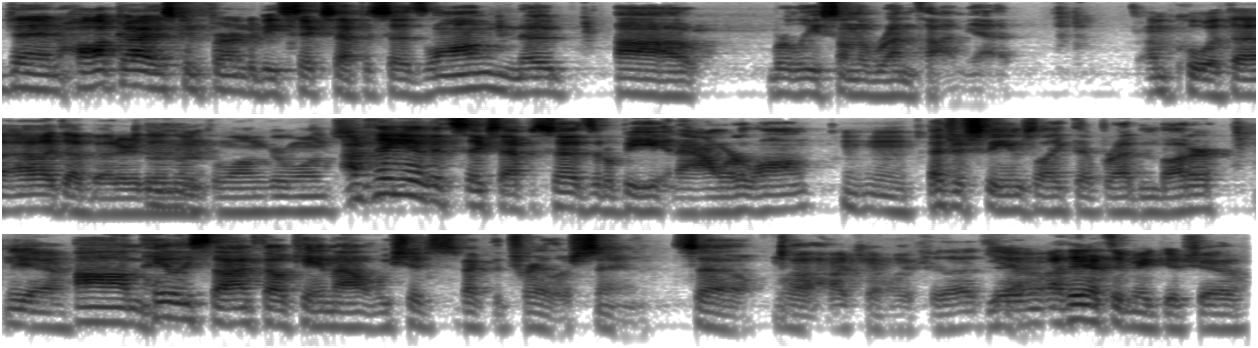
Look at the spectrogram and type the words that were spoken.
Then Hawkeye is confirmed to be six episodes long. No uh, release on the runtime yet. I'm cool with that. I like that better than Mhm. like the longer ones. I'm thinking if it's six episodes, it'll be an hour long. hmm That just seems like their bread and butter. Yeah. Um, Hailee Steinfeld came out. We should expect the trailer soon. So Wow, I can't wait for that. Too. Yeah. I think that's gonna be a good show.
